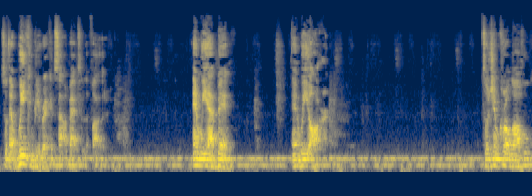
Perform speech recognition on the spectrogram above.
So that we can be reconciled back to the father. And we have been. And we are. So jim crow law who?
